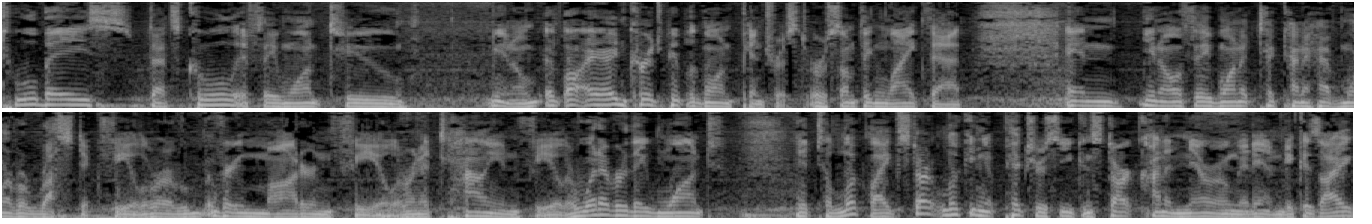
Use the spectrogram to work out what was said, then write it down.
tool base, that's cool. If they want to, you know, I encourage people to go on Pinterest or something like that. And, you know, if they want it to kind of have more of a rustic feel or a very modern feel or an Italian feel or whatever they want it to look like, start looking at pictures so you can start kind of narrowing it in because I,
